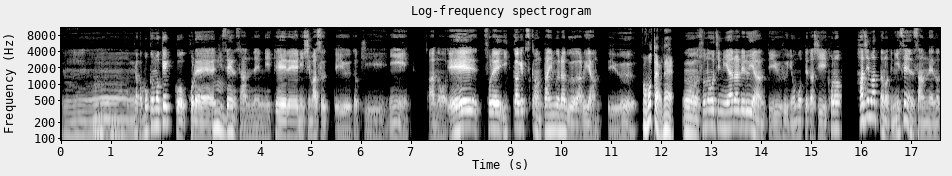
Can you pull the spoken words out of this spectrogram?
うーん。なんか僕も結構これ、うん2003年に定例にしますっていう時に、あの、ええそれ1ヶ月間タイムラグがあるやんっていう、思ったよね。うん、そのうちにやられるやんっていうふうに思ってたし、この、始まったのって2003年の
